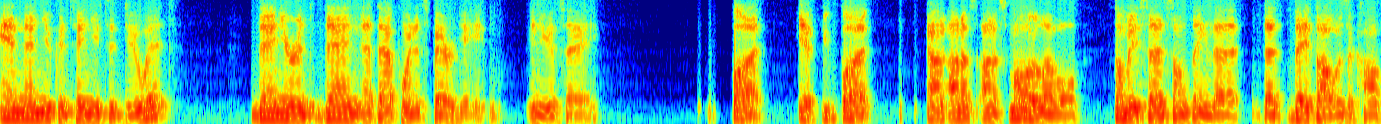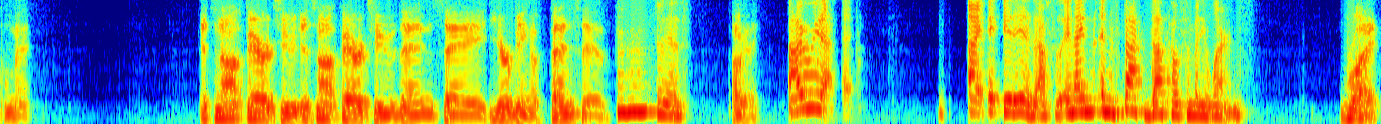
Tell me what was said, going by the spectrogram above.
and then you continue to do it, then you're in, then at that point it's fair game, and you can say, but if but on, on a on a smaller level, somebody says something that that they thought was a compliment. It's not fair to it's not fair to then say you're being offensive. Mm-hmm, it is. Okay. I mean, I, I, it is absolutely, and I, and in fact, that's how somebody learns. Right.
